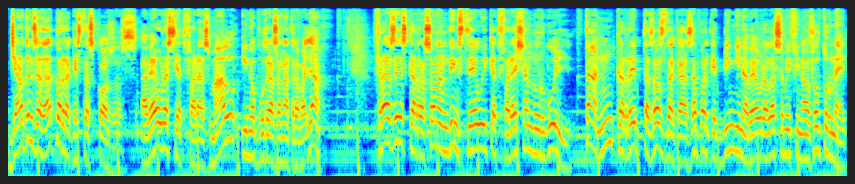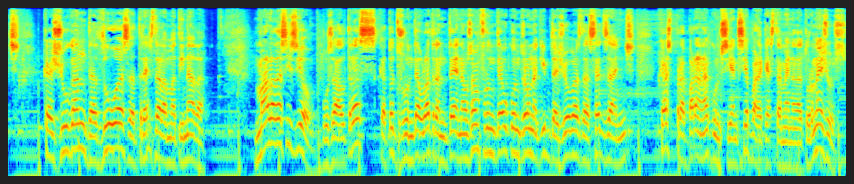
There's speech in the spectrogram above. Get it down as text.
Ja no tens edat per a aquestes coses. A veure si et faràs mal i no podràs anar a treballar. Frases que ressonen dins teu i que et fereixen l'orgull, tant que reptes els de casa perquè et vinguin a veure les semifinals del torneig, que juguen de dues a 3 de la matinada. Mala decisió. Vosaltres, que tots rondeu la trentena, us enfronteu contra un equip de joves de 16 anys que es preparen a consciència per a aquesta mena de tornejos.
